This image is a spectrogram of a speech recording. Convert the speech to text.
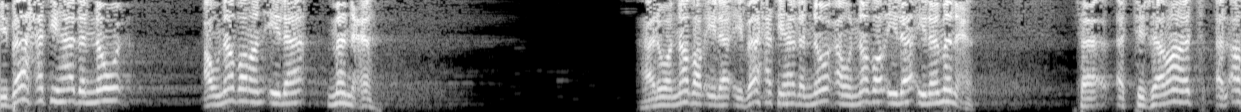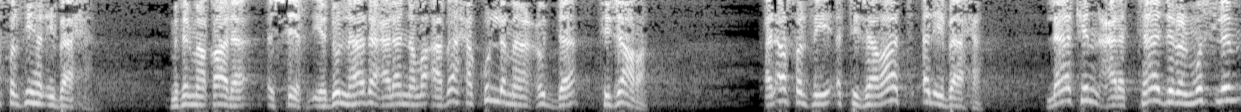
إباحة هذا النوع أو نظرا إلى منعه. هل هو النظر إلى إباحة هذا النوع أو النظر إلى إلى منعه؟ فالتجارات الأصل فيها الإباحة. مثل ما قال الشيخ يدل هذا على أن الله أباح كل ما عد تجارة. الأصل في التجارات الإباحة. لكن على التاجر المسلم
